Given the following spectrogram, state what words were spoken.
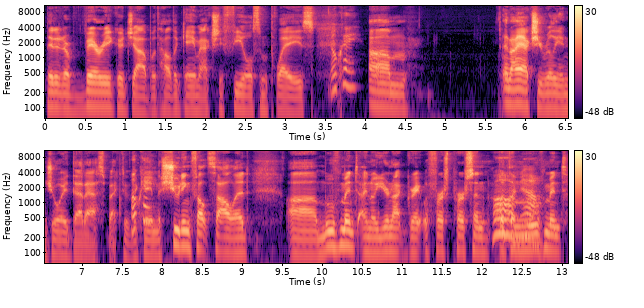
They did a very good job with how the game actually feels and plays Okay. And I actually really enjoyed that aspect of the Okay. game. The shooting felt solid. Uh, movement, I know you're not great with first person, but Oh, the no. movement,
